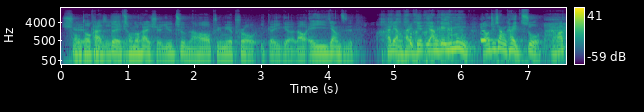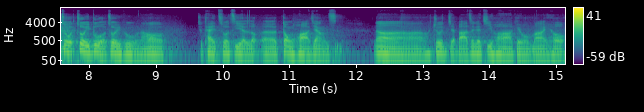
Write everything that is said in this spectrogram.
从头开始，对，从头开始学 YouTube，然后 Premiere Pro 一个一个，然后 AE 这样子，还两台电，两个荧幕，然后就这样开始做，然后他做做一步，我做一步，然后就开始做自己的呃动画这样子。那就把这个计划给我妈以后，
